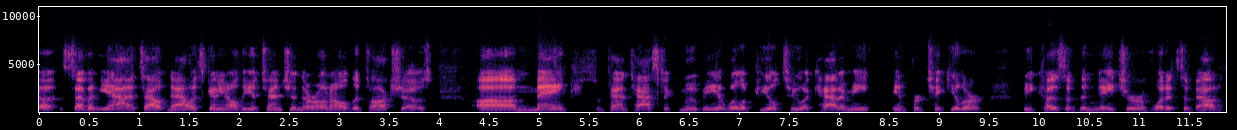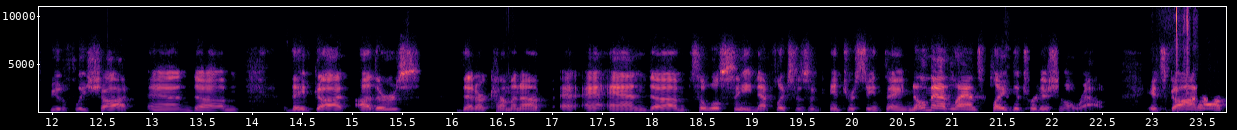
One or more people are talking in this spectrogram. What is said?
uh, Seven. Yeah, it's out now. It's getting all the attention. They're on all the talk shows. Um, Mank, it's a fantastic movie. It will appeal to Academy in particular because of the nature of what it's about. It's beautifully shot, and um, they've got others that are coming up, and um, so we'll see. Netflix is an interesting thing. Nomadland's played the traditional route. It's gone off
